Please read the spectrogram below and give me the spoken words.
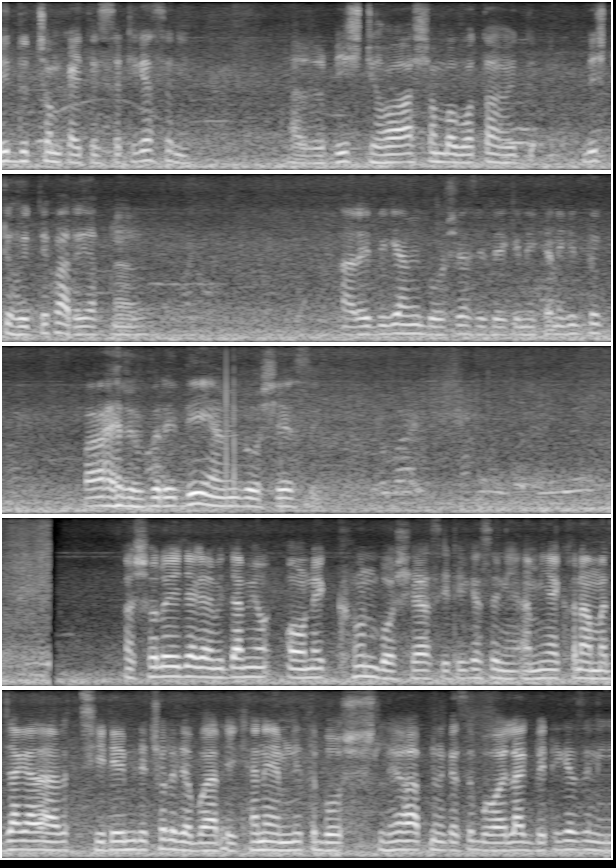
বিদ্যুৎ চমকাইতেছে, ঠিক আছে নি? আর বৃষ্টি হওয়ার সম্ভাবতা হইতে, বৃষ্টি হইতে পারে আপনার। আর এদিকে আমি বসে আছি, দেখেন এখানে কিন্তু পায়ের উপরে দিয়ে আমি বসে আছি। আসলে এই জায়গার মধ্যে আমি অনেকক্ষণ বসে আছি, ঠিক আছে নি? আমি এখন আমার জায়গা আর সিটের মধ্যে চলে যাব, আর এখানে এমনিতে বসলেও আপনার কাছে ভয় লাগবে, ঠিক আছে নি?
